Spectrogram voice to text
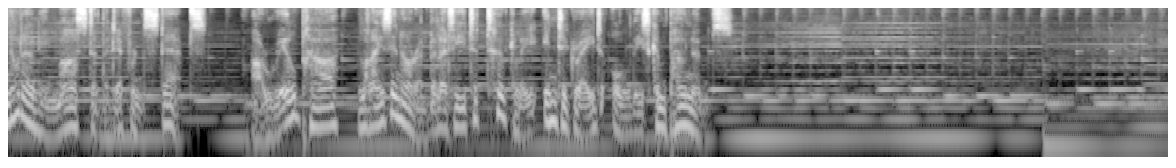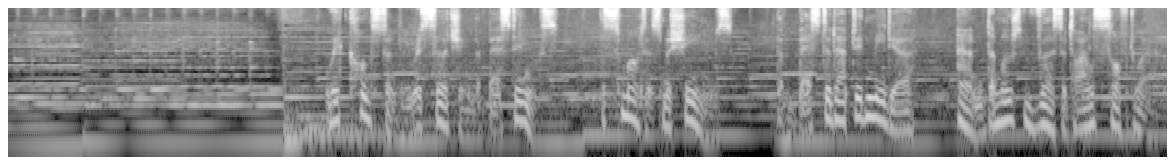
We not only master the different steps, our real power lies in our ability to totally integrate all these components. We're constantly researching the best inks, the smartest machines, the best adapted media and the most versatile software.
